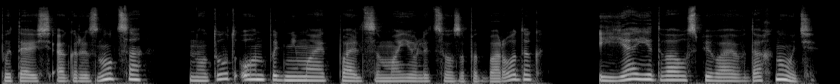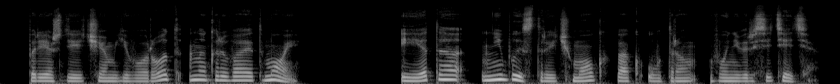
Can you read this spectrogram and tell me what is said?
Пытаюсь огрызнуться, но тут он поднимает пальцем мое лицо за подбородок, и я едва успеваю вдохнуть, прежде чем его рот накрывает мой. И это не быстрый чмок, как утром в университете.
